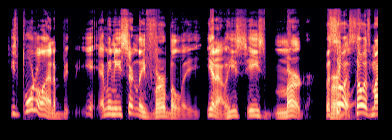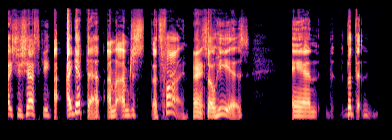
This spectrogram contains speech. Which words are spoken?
he's borderline I mean he's certainly verbally, you know, he's he's murder. But verbally. so so is Mike Krzyzewski. I, I, get that. I'm I'm just that's fine. Right. So he is. And but the,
